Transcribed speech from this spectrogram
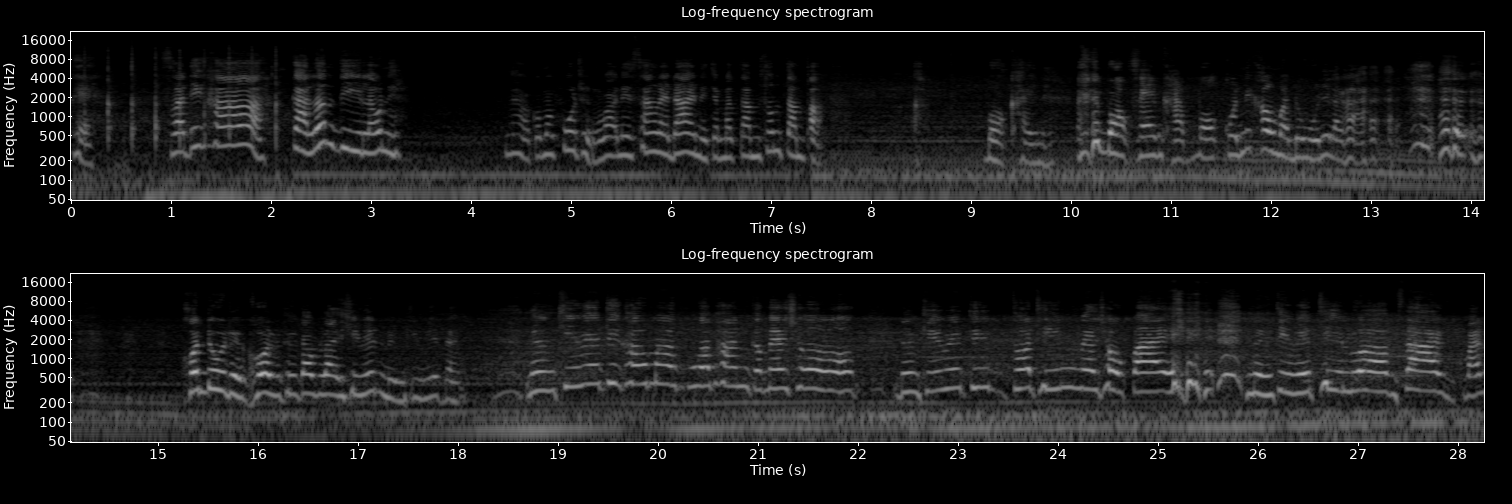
เค สวัสดีค่ะ การเริ่มดีแล้วนี่นะคะก็มาพูดถึงว่านี่สร้างรายได้เนี่ยจะมาตำส้มตำป่ะบอกใครเนี่ยบอกแฟนคลับ บอกคนที่เข้ามาดูนี่แหละค่ะ คนดูหนึ่งคนคือกำไรชีวิตหนึ่งชีวิตนะ หนึ่งชีวิตที่เข้ามาพัวพันกับแม่โชคหนึ่งชีวิตที่ทอดทิ้งแม่โชคไป หนึ่งชีวิตที่ร่วมสร้างฝัน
